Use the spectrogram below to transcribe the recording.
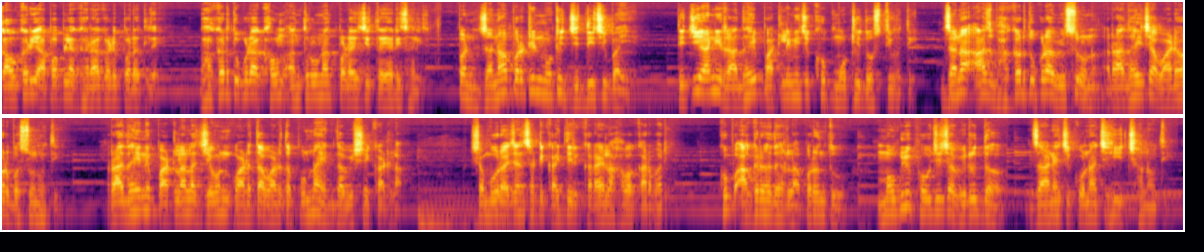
गावकरी आपापल्या घराकडे परतले. भाकर तुकडा खाऊन अंथरुणात पडायची तयारी झाली. पण जनापर्टीन मोठी जिद्दीची बाई तिची आणि राधाई पाटलिनीची खूप मोठी दोस्ती होती. जना आज भाकर तुकडा विसरून राधाईच्या वाड्यावर बसून होती. राधाईने पाटलाला जेवण वाढता वाढता पुन्हा एकदा विषय काढला. शंभूराजांसाठी काहीतरी करायला हवा कारभारी. खूप आग्रह धरला परंतु मोगली फौजेच्या विरुद्ध जाण्याची कोणाचीही इच्छा नव्हती.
